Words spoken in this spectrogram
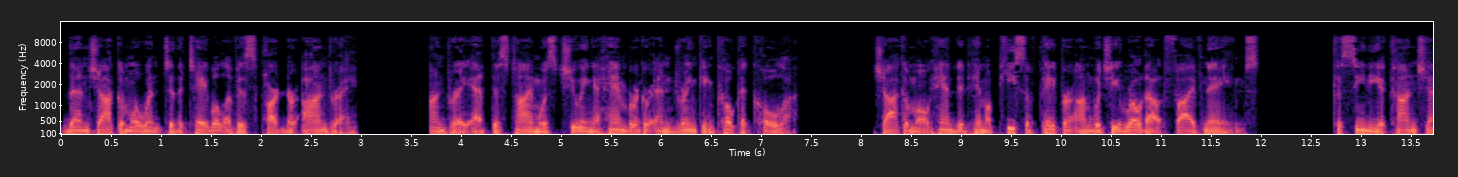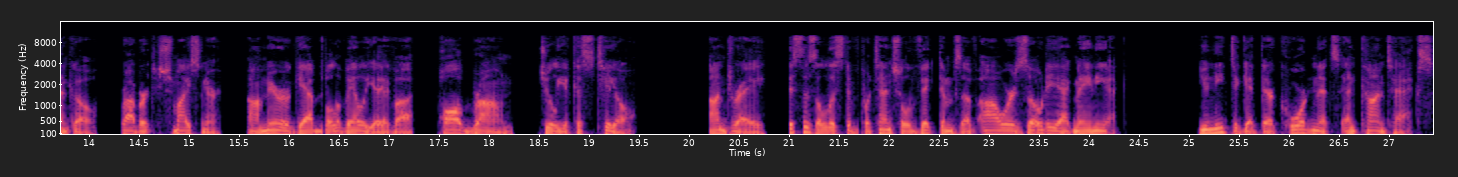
Then Giacomo went to the table of his partner Andre. Andre at this time was chewing a hamburger and drinking Coca-Cola. Giacomo handed him a piece of paper on which he wrote out five names. Ksenia Konchenko, Robert Schmeissner, Amira Gabdulvalyeva, Paul Brown, Julia Castillo. Andre, this is a list of potential victims of our Zodiac Maniac. You need to get their coordinates and contacts.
